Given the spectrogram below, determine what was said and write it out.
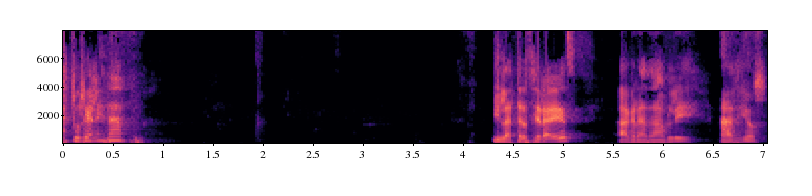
es tu realidad. Y la tercera es agradable a Dios.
